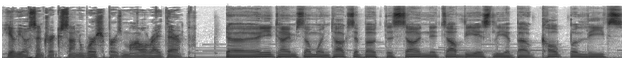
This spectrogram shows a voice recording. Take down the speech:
heliocentric sun worshippers model right there. Uh, anytime someone talks about the sun, it's obviously about cult beliefs.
